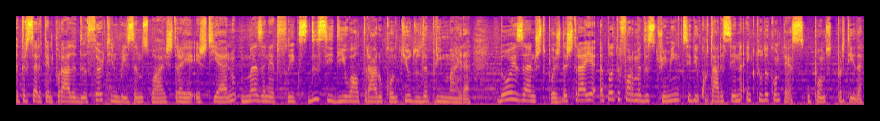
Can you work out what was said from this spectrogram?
A terceira temporada de 13 Reasons Why estreia este ano, mas a Netflix decidiu alterar o conteúdo da primeira. Dois anos depois da estreia, a plataforma de streaming decidiu cortar a cena em que tudo acontece, o ponto de partida.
